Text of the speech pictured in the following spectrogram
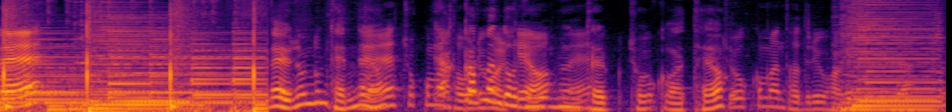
네, 네, 이 정도면 됐네요. 네, 조금만 더 약간만 더 드리고 갈게요. 네, 될, 좋을 것 같아요. 조금만 더 드리고 가겠습니다.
